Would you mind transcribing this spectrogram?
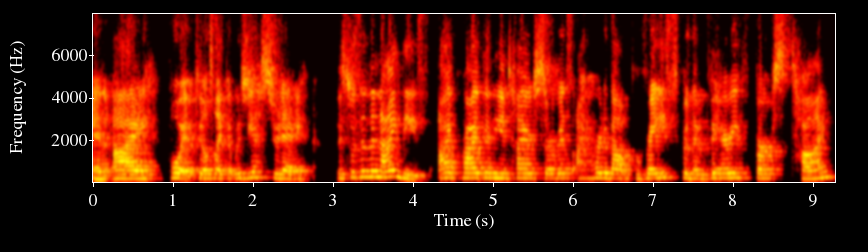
And I, boy, it feels like it was yesterday. This was in the 90s. I cried through the entire service. I heard about grace for the very first time.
